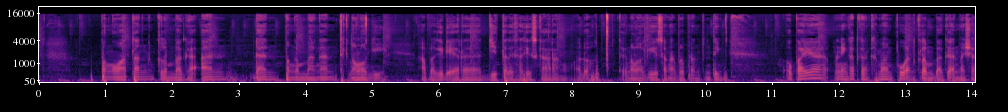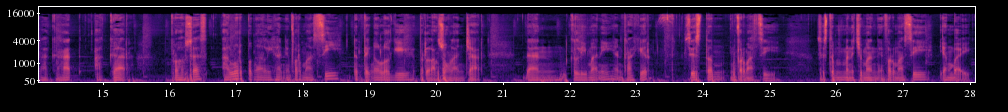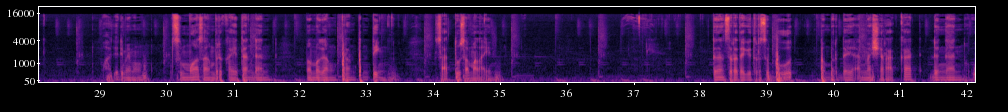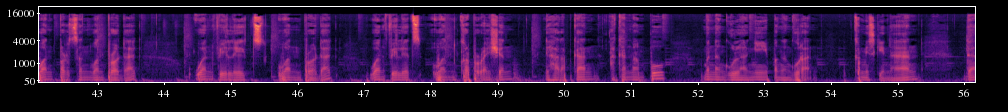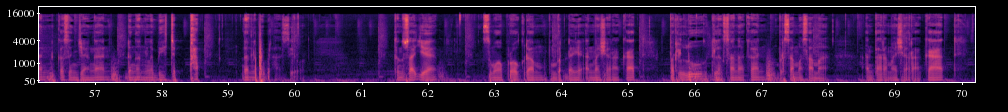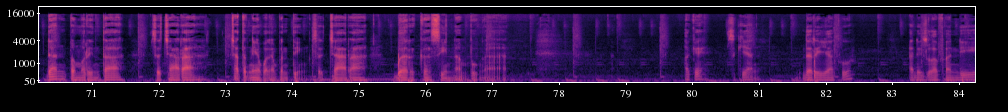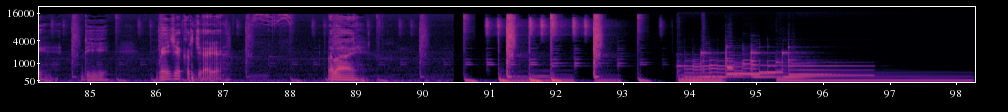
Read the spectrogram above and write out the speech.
penguatan kelembagaan dan pengembangan teknologi. Apalagi di era digitalisasi sekarang. Aduh, teknologi sangat berperan penting upaya meningkatkan kemampuan kelembagaan masyarakat agar proses alur pengalihan informasi dan teknologi berlangsung lancar. Dan kelima nih yang terakhir, sistem informasi. Sistem manajemen informasi yang baik. Wah, jadi memang semua saling berkaitan dan memegang peran penting satu sama lain. Dengan strategi tersebut, pemberdayaan masyarakat dengan one person one product, one village one product, one village one corporation diharapkan akan mampu menanggulangi pengangguran, kemiskinan, dan kesenjangan dengan lebih cepat dan lebih berhasil. Tentu saja, semua program pemberdayaan masyarakat perlu dilaksanakan bersama-sama antara masyarakat dan pemerintah secara catat nih yang paling penting secara berkesinambungan. Oke, sekian dari aku Ade Zulafandi di meja kerja ya. Bye bye.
